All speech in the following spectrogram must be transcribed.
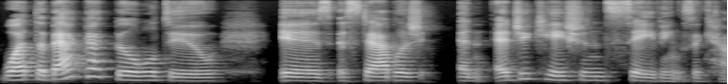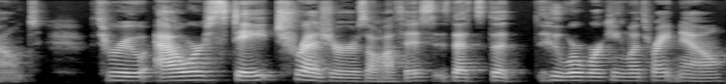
What the backpack bill will do is establish an education savings account through our state treasurer's office that's the who we're working with right now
